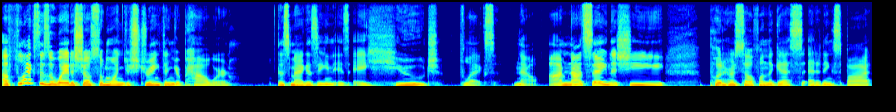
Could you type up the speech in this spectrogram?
A flex is a way to show someone your strength and your power. This magazine is a huge flex. Now, I'm not saying that she put herself on the guest editing spot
